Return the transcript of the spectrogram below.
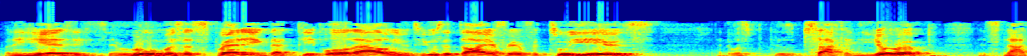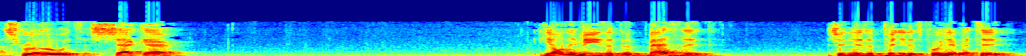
when he hears these rumors are spreading that people allow you to use a diaphragm for two years, and it was, there was psak in Europe, it's not true, it's a sheker. He only means that the method, which in his opinion is prohibited,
